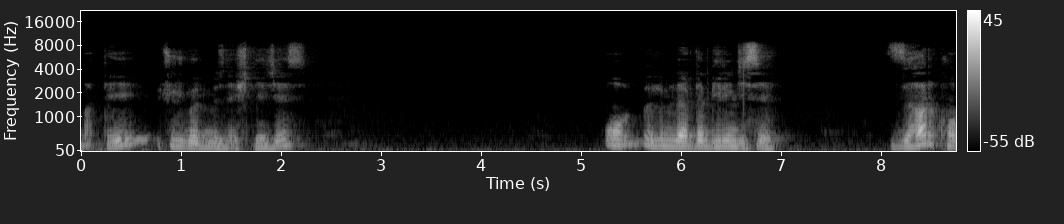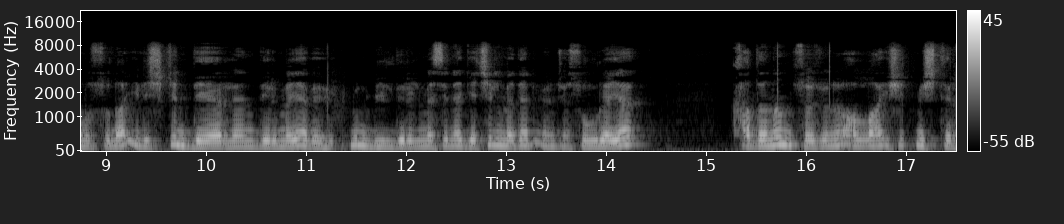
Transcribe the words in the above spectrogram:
maddeyi üçüncü bölümümüzde işleyeceğiz. O bölümlerden birincisi zihar konusuna ilişkin değerlendirmeye ve hükmün bildirilmesine geçilmeden önce sureye kadının sözünü Allah işitmiştir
